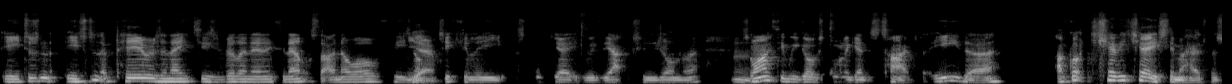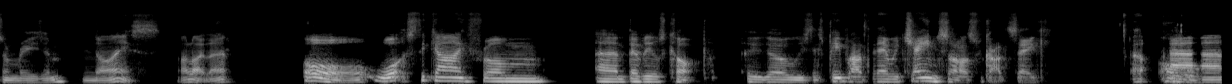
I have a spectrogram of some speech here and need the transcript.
he doesn't he doesn't appear as an 80s villain in anything else that I know of. He's Yeah. not particularly associated with the action genre. Mm. So I think we go someone against type. Either I've got Chevy Chase in my head for some reason, Nice. I like that. or what's the guy from um, Beverly Hills Cop who goes, "There's people out there with chainsaws, for God's sake." Uh, oh, Uh,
